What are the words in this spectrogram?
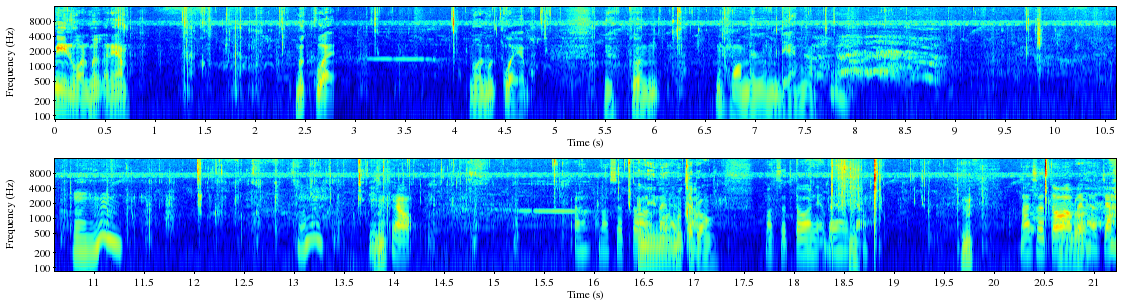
มีหนวดมึกอันเนี้ยมึกกล้วยหนวดมึกกล้วยครับนี่ตัวมันมันหอมเลยตัวมันแดงอะอื้อหือติดแถว เอามักสตออันนี้หนไปวดมึกกระดองมักสตอเนี่ยไปทางเจ้าหึมักสตอเอาไปรอดทางเจ้า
